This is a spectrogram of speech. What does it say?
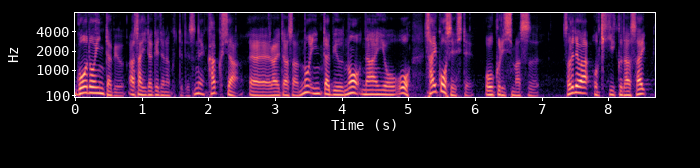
合同インタビュー、朝日だけじゃなくてですね、各社、えー、ライターさんのインタビューの内容を再構成してお送りします。それではお聞きください。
